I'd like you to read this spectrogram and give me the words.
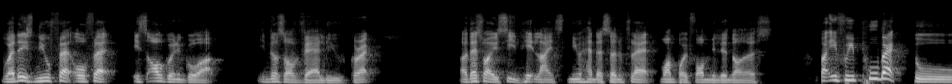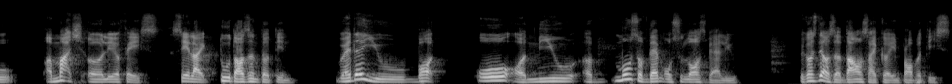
Whether it's new flat, old flat, it's all going to go up in terms of value, correct? Uh, that's why you see in headlines, New Henderson flat, $1.4 million. But if we pull back to a much earlier phase, say like 2013, whether you bought old or new, uh, most of them also lost value because there was a down cycle in properties.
